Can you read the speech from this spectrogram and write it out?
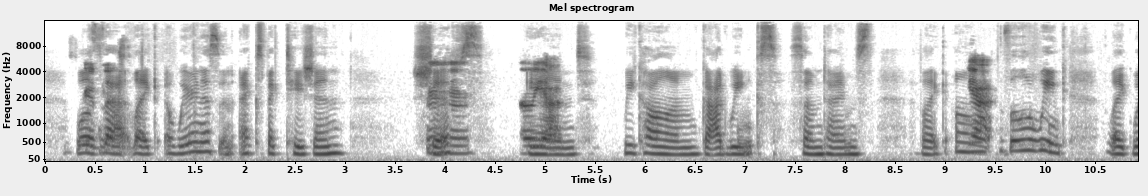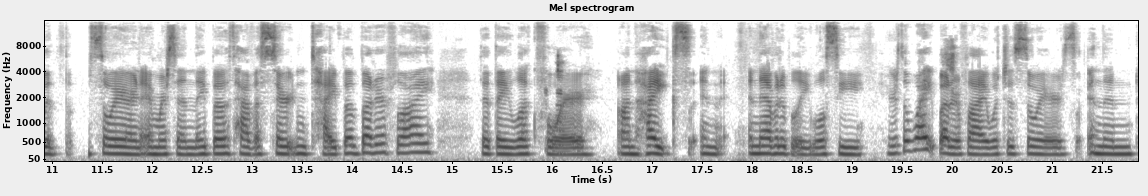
well, it's that like awareness and expectation Mm-hmm. shifts. Oh yeah. and we call them God winks sometimes. Like, oh, Yeah. it's a little wink. Like with Sawyer and Emerson, they both have a certain type of butterfly that they look mm-hmm. for on hikes, and inevitably we'll see here's a white butterfly, which is Sawyer's, and then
